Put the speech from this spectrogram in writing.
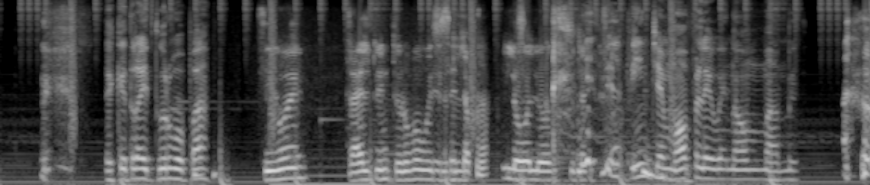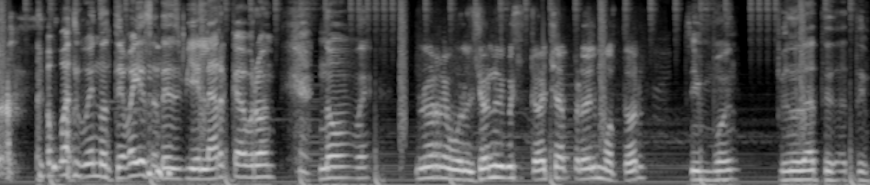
Es que trae turbo, pa. Sí, güey. Trae el Twin Turbo, güey. Es se el- escucha- Y luego lo escucha- Es el pinche mofle, güey. No mames. Aguas, güey. No te vayas a desvielar, cabrón. No, güey. luego revoluciones, güey. Se te va a echar a perder el motor, Simón. Bueno, date, date.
